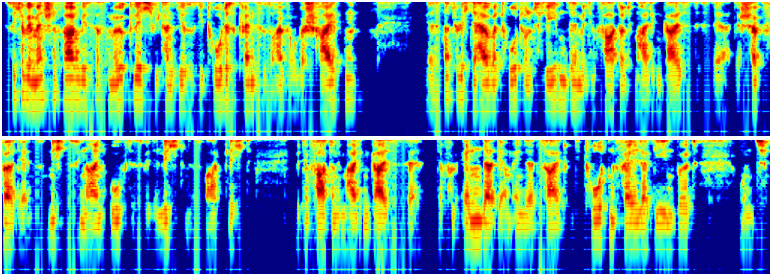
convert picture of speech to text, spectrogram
Sicher, wir Menschen fragen, wie ist das möglich? Wie kann Jesus die Todesgrenze so einfach überschreiten? Er ist natürlich der Herr über Tod und Lebende. Mit dem Vater und dem Heiligen Geist ist er der Schöpfer, der ins Nichts hineinruft. Es werde Licht und es ward Licht. Mit dem Vater und dem Heiligen Geist ist er der Vollender, der am Ende der Zeit die Totenfelder gehen wird und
